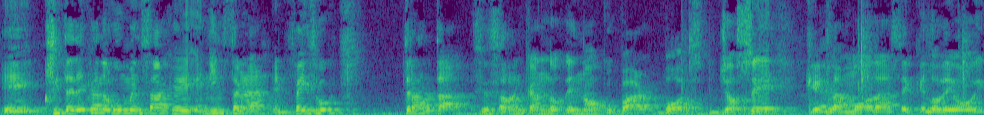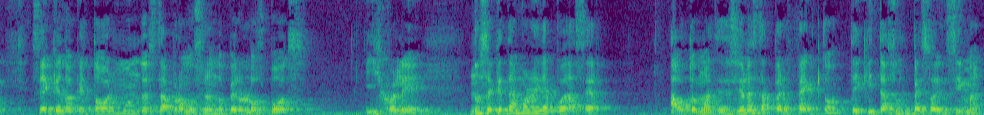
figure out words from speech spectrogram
Eh, si te dejan algún mensaje en Instagram, en Facebook, trata, si estás arrancando, de no ocupar bots. Yo sé que es la moda, sé que es lo de hoy, sé que es lo que todo el mundo está promocionando, pero los bots, híjole, no sé qué tan buena idea puede hacer. Automatización está perfecto, te quitas un peso de encima,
